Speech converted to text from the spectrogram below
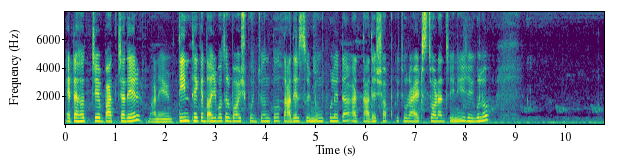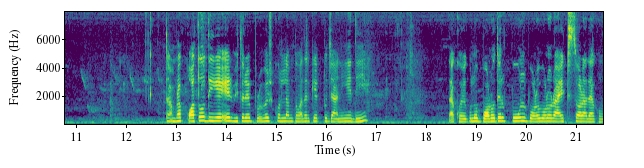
এটা হচ্ছে বাচ্চাদের মানে তিন থেকে দশ বছর বয়স পর্যন্ত তাদের সুইমিং পুল এটা আর তাদের সব কিছু রাইডস চড়ার জিনিস এগুলো তো আমরা কত দিয়ে এর ভিতরে প্রবেশ করলাম তোমাদেরকে একটু জানিয়ে দিই। দেখো, এগুলো বড়দের পুল, বড় বড় রাইডস চড়া, দেখো।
